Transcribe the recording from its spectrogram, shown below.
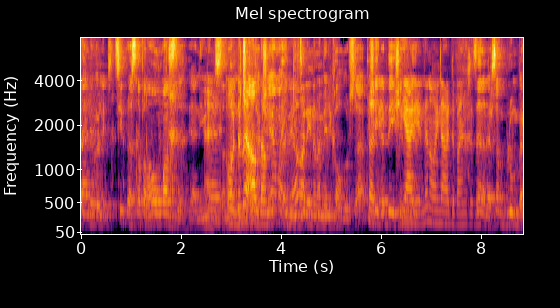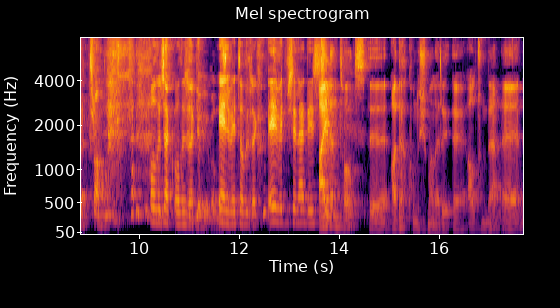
Yani böyle Tsipras'ta falan olmazdı. Yani Yunanistan'dan orada mı çıkacak şey ama İngiltere ile Amerika olursa bir Tabii, şeyler değişebilir. Yer yerinden oynardı bence de. Zannedersem Bloomberg, Trump. Olacak olacak. Yok, yok, olmaz. Elbet olacak. Elbet bir şeyler değişecek. Island Talks e, ada konuşmaları e, altında e,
